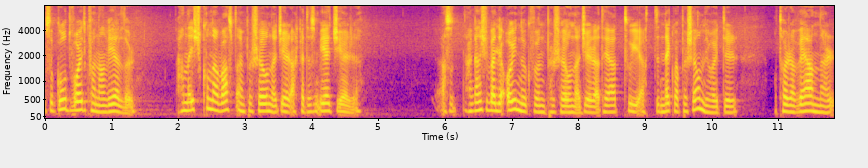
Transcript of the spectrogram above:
altså god void hva han veler. Han har ikke kunnet valgt en person å gjøre akkurat det som jeg gjør alltså han kan ju välja öjne för en person att göra det att tog att nekva personligheter och tåra vänner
